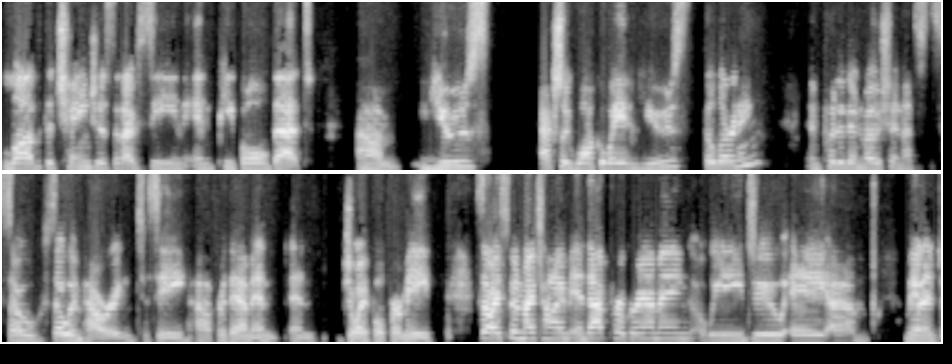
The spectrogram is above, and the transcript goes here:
love the changes that I've seen in people that um, use, actually walk away and use the learning and put it in motion. That's so so empowering to see uh, for them and and joyful for me. So i spend my time in that programming. We do a um, manage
